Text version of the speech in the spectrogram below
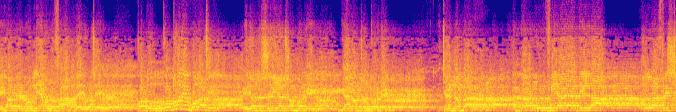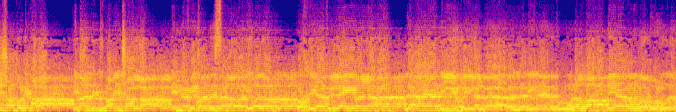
এই ধরনের ভুল নিয়ে এখনও সালাত আদায় করছে। কত কত যে ভুল আছে, এই জন্য শরীয়ত সম্পর্কে জ্ঞান অর্জন করবেন। চার নম্বর আল্লাহ সৃষ্টি সম্পর্কে ভাবা ইমান বৃদ্ধি পাবে ইনশাআল্লাহ। ইন্না ফি খালকিস সামাওয়াতি ওয়াল আরদ ওয়া ইখতিলাফিল লাইলি ওয়ান নাহার لكن ليولي الألباب الذين يذكرون الله قياما وقعودا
